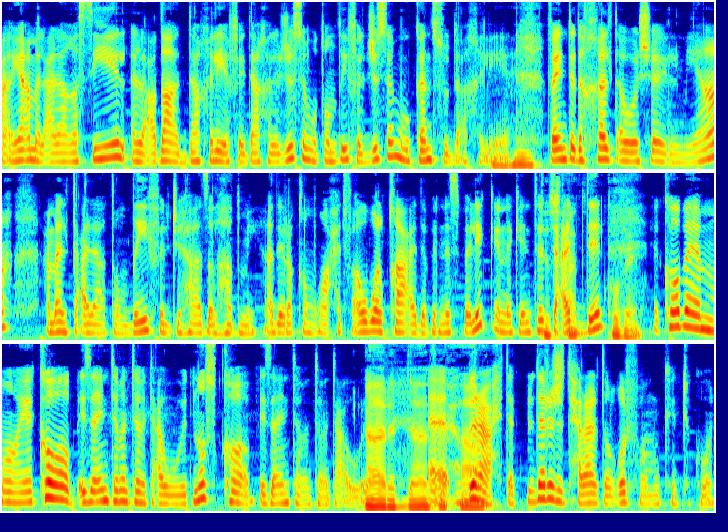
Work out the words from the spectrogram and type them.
يعمل على غسيل الأعضاء الداخلية في داخل الجسم وتنظيف الجسم وكنسه داخليا. فأنت دخلت أول شيء المياه عملت على تنظيف الجهاز الهضمي. هذه رقم واحد. فأول قاعدة بالنسبة لك أنك أنت تعدل كوبين. كوبين موية كوب إذا أنت ما أنت متعود نص كوب إذا أنت ما أنت متعود. بارد آه، براحتك. بدرجة حرارة الغرفة ممكن تكون.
